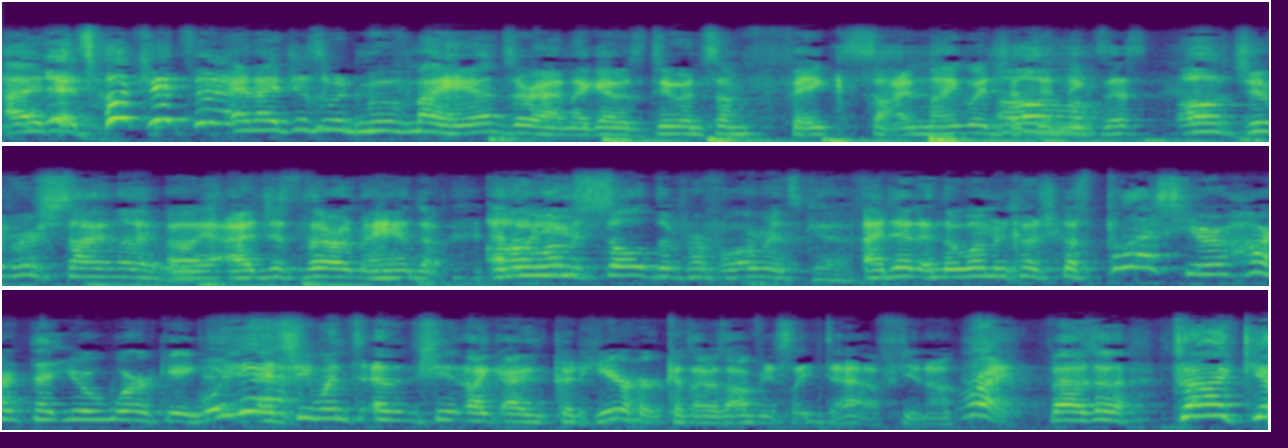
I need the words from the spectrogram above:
I you did, took it there. and I just would move my hands around like I was doing some fake sign language that didn't oh, exist. Oh, gibberish sign language. Oh yeah, I just throwing my hands up, and oh, the you woman. sold the performance gift. I did, and the woman coach goes, "Bless your heart that you're working." Well, yeah. And she went, and she like I could hear her because I was obviously deaf, you know. Right. But I was like, "Thank you."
